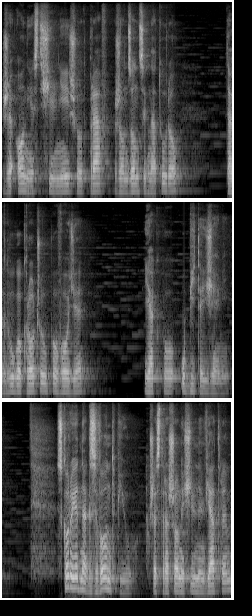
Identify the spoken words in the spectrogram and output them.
że On jest silniejszy od praw rządzących naturą, tak długo kroczył po wodzie, jak po ubitej ziemi. Skoro jednak zwątpił, przestraszony silnym wiatrem,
